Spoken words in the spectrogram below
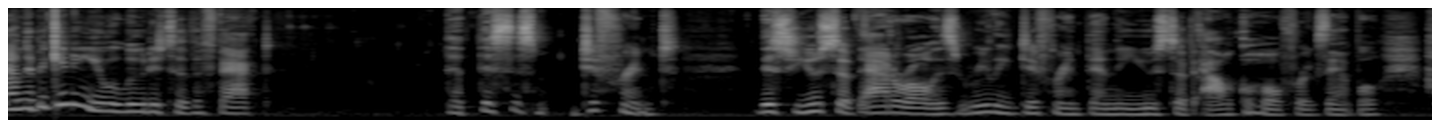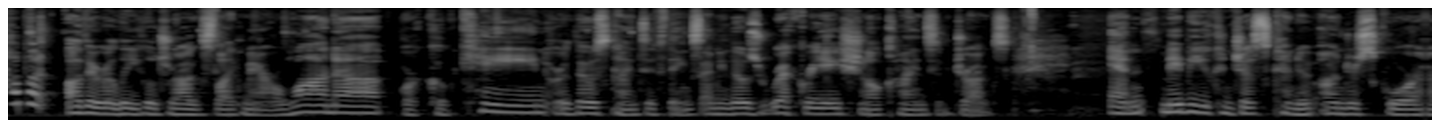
Now, in the beginning, you alluded to the fact that this is different. This use of Adderall is really different than the use of alcohol, for example. How about other illegal drugs like marijuana or cocaine or those kinds of things? I mean, those recreational kinds of drugs. And maybe you can just kind of underscore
